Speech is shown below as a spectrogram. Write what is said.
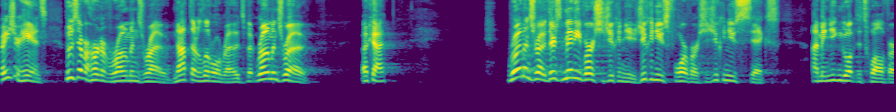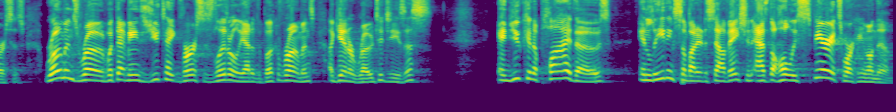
Raise your hands. Who's ever heard of Romans Road? Not the little roads, but Romans Road. Okay. Romans Road, there's many verses you can use. You can use four verses, you can use six. I mean, you can go up to 12 verses. Romans Road, what that means is you take verses literally out of the book of Romans, again, a road to Jesus, and you can apply those in leading somebody to salvation as the Holy Spirit's working on them.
